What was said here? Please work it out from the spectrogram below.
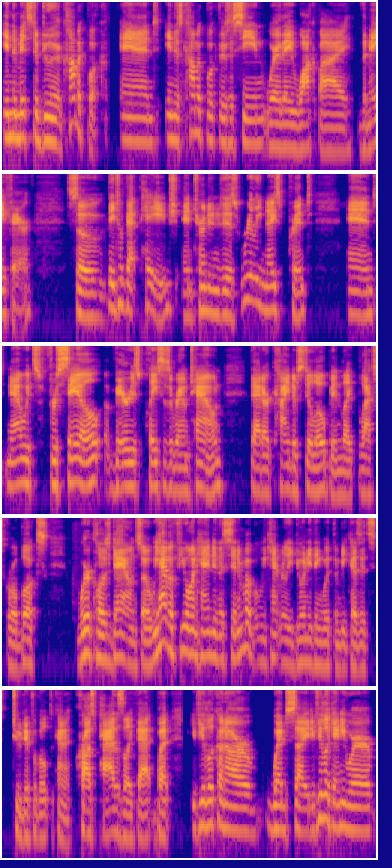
in the midst of doing a comic book. And in this comic book, there's a scene where they walk by the Mayfair. So they took that page and turned it into this really nice print. And now it's for sale various places around town that are kind of still open, like Black Squirrel Books. We're closed down. So we have a few on hand in the cinema, but we can't really do anything with them because it's too difficult to kind of cross paths like that. But if you look on our website, if you look anywhere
